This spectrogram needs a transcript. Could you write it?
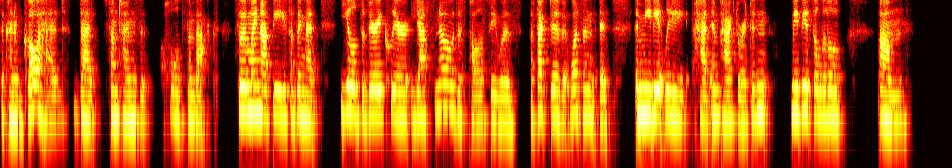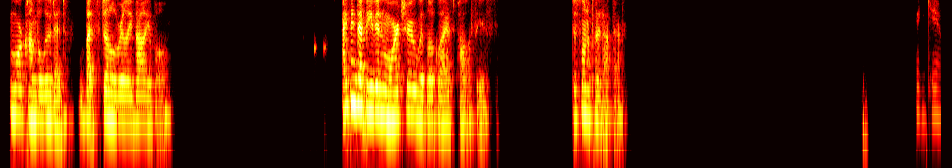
the kind of go ahead that sometimes holds them back. So it might not be something that yields a very clear yes, no, this policy was effective, it wasn't, it immediately had impact or it didn't. Maybe it's a little um, more convoluted, but still really valuable. I think that'd be even more true with localized policies. Just want to put it out there. Thank you.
